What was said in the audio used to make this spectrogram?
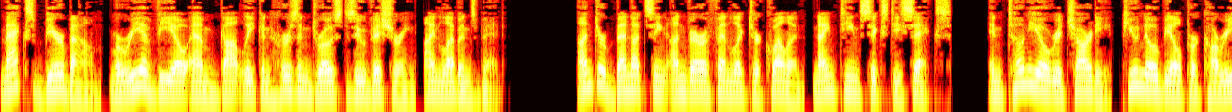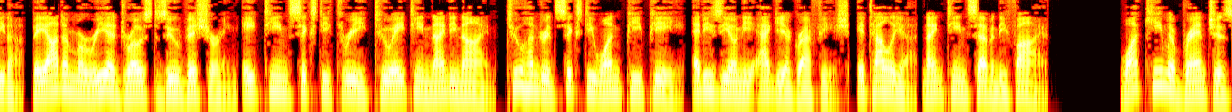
Max Bierbaum, Maria vom Gottlichen Herzen Droste zu Vischering, ein Lebensbild. Unter Benutzung unveröffentlichter Quellen, 1966. Antonio Ricciardi, Più nobile per carita, Beata Maria Droste zu Vischering 1863–1899, 261 pp. Edizioni Agiografiche, Italia 1975. Joaquim Branches,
